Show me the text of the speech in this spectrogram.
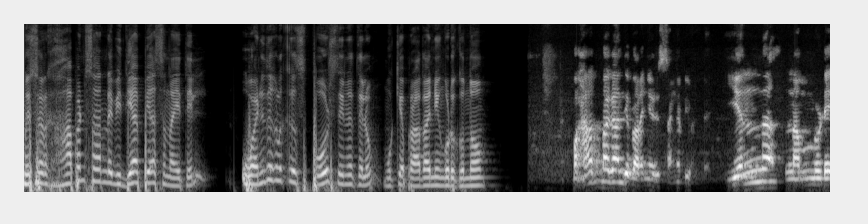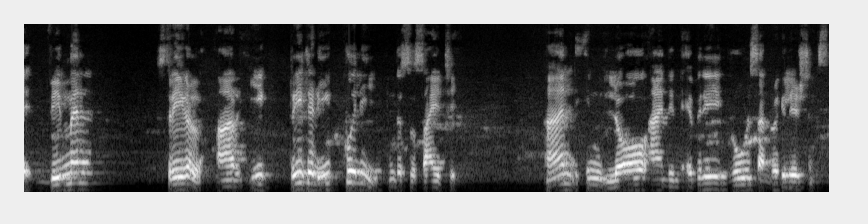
മിസ്റ്റർ ഹാപ്പൻ സാറിന്റെ വിദ്യാഭ്യാസ നയത്തിൽ വനിതകൾക്ക് സ്പോർട്സ് ദിനത്തിലും മുഖ്യ പ്രാധാന്യം കൊടുക്കുന്നു. മഹാത്മാഗാന്ധി പറഞ്ഞൊരു സംഗതിയുണ്ട്. എന്ന് നമ്മുടെ വിമൻ സ്ത്രീകൾ ആർ ഈ treated equally in the society and in law and in every rules and regulations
